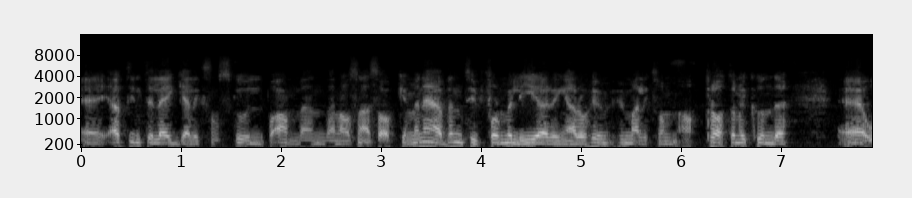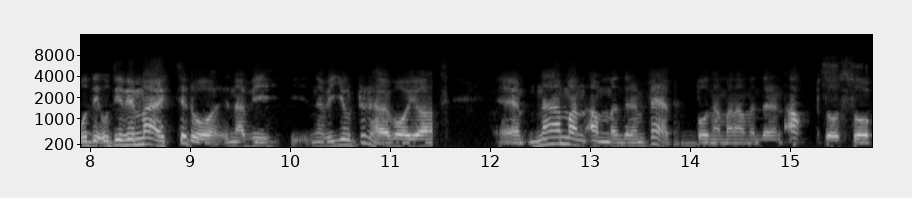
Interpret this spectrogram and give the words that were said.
Eh, att inte lägga liksom skuld på användarna och sådana saker. Men även typ formuleringar och hur, hur man liksom, ja, pratar med kunder. Eh, och, det, och det vi märkte då när vi, när vi gjorde det här var ju att eh, när man använder en webb och när man använder en app då så,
